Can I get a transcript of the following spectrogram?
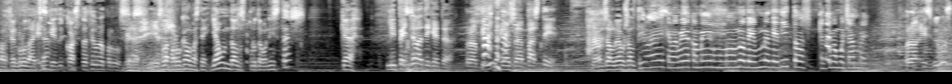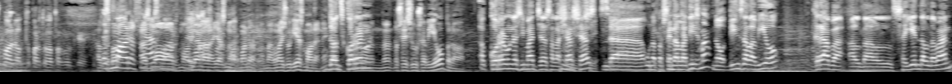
per fer el rodatge. És que costa fer una perruca. Gràcies. I és la perruca del Basté. Hi ha un dels protagonistes que li penja l'etiqueta. Però I posa Basté. Ah. Llavors el veus al tio, ai, que me voy a comer uno, uno de, unos deditos, que tengo mucha hambre. Però és viu o es mor el que porta la perruca? El que Es mor, al final es es mor. mor. Es mor, Sí, bueno, es ja es mor. Bueno, la, la majoria es moren, eh? Doncs corren- No, no, no sé si ho sabíeu, però... corren unes imatges a les xarxes sí. d'una persona... Fent atletisme? No, dins de l'avió grava el del seient del davant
